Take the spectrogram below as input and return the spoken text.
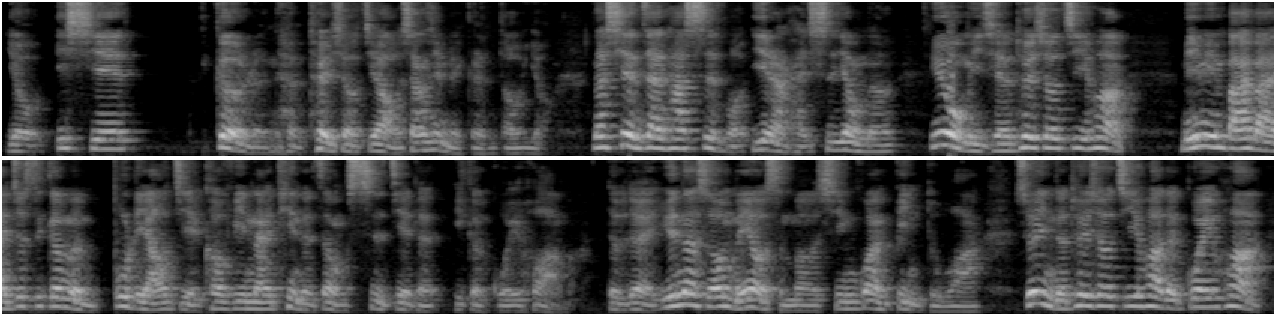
有一些个人的退休计划，我相信每个人都有。那现在它是否依然还适用呢？因为我们以前的退休计划。明明白白就是根本不了解 COVID-19 的这种世界的一个规划嘛，对不对？因为那时候没有什么新冠病毒啊，所以你的退休计划的规划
